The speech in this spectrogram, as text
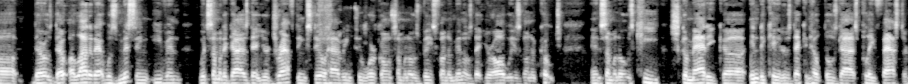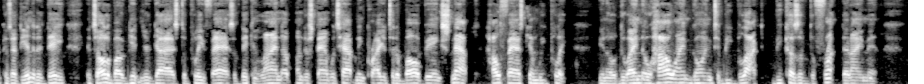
uh, there was there, a lot of that was missing even with some of the guys that you're drafting still having to work on some of those base fundamentals that you're always going to coach and some of those key schematic uh, indicators that can help those guys play faster. Because at the end of the day, it's all about getting your guys to play fast. If they can line up, understand what's happening prior to the ball being snapped, how fast can we play? You know, do I know how I'm going to be blocked because of the front that I'm in?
